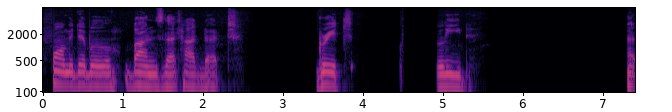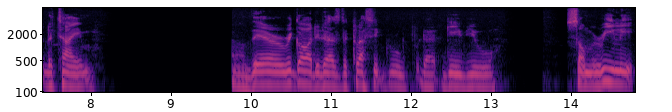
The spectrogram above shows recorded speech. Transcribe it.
formidable bands that had that great lead at the time. Uh, they're regarded as the classic group that gave you some really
